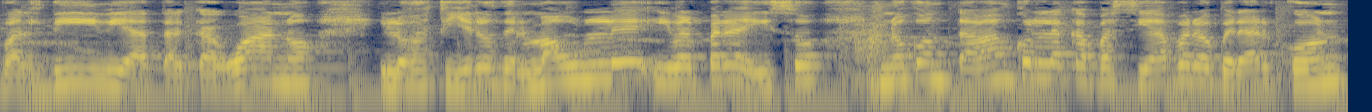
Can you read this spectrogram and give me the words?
Valdivia, Talcahuano y los astilleros del Maule y Valparaíso, no contaban con la capacidad para operar con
